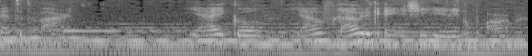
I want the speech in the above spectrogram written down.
Bent het waard. Jij kan jouw vrouwelijke energie hierin omarmen.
